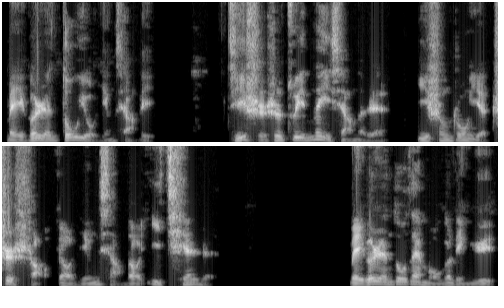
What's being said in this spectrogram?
每个人都有影响力，即使是最内向的人，一生中也至少要影响到一千人。每个人都在某个领域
